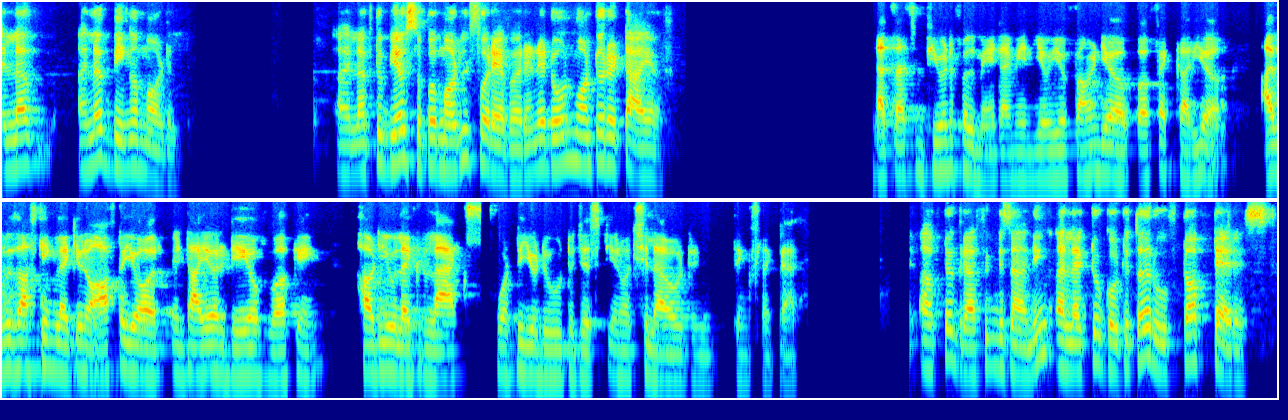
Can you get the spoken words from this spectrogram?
I love I love being a model. I love to be a supermodel forever and I don't want to retire. That's that's beautiful, mate. I mean, you you found your perfect career. I was asking, like, you know, after your entire day of working, how do you like relax? What do you do to just, you know, chill out and things like that? After graphic designing, I like to go to the rooftop terrace.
